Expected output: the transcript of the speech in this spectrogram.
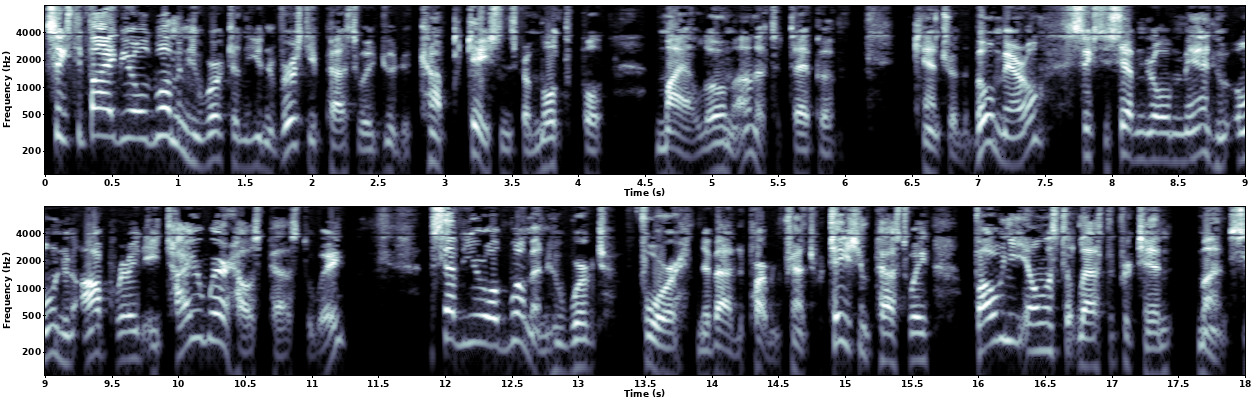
65 year old woman who worked at the university passed away due to complications from multiple myeloma. That's a type of cancer of the bone marrow. 67 year old man who owned and operated a tire warehouse passed away. A 70 year old woman who worked for Nevada Department of Transportation passed away following an illness that lasted for 10 months.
